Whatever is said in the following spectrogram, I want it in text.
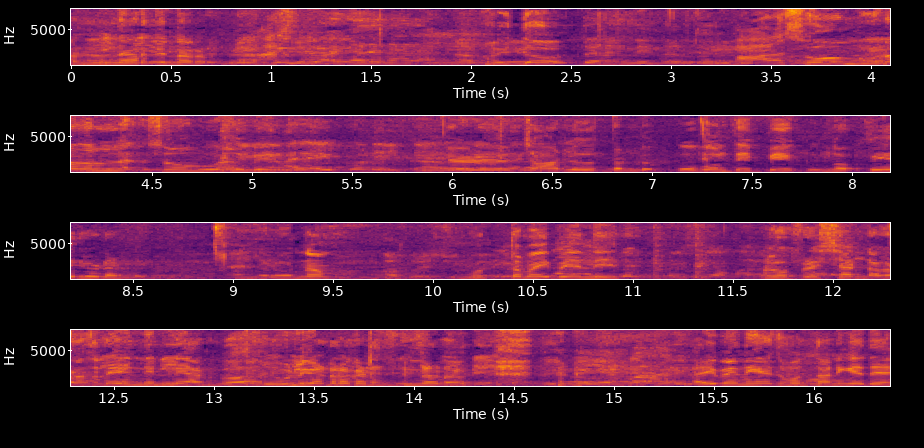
అందరు తిన్నారు. ఇద్దో ఆ సోము కూడా. సోము కూడా చాట్లు చూస్తుండు. కోపం తెప్పేకు. ఇంకో పేరు చూడండి. మొత్తం అయిపోయింది. ఇంకో ఫ్రెష్ అంట. అక్కడ అసలు ఏం తినలే అనుకో. ఉల్లిగడ్డ ఒకటే తిన్నాడు. అయిపోయింది కదా మొత్తానికి అయితే.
